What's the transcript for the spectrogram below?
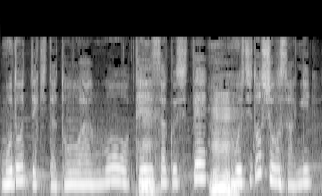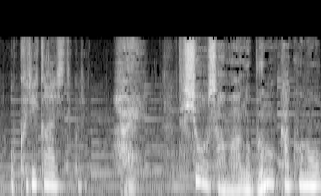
戻ってきた答案を添削して、うん。うん、もう一度翔さんに送り返してくれる。はい。で翔さんはあの文学の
